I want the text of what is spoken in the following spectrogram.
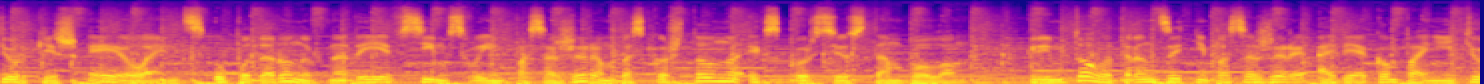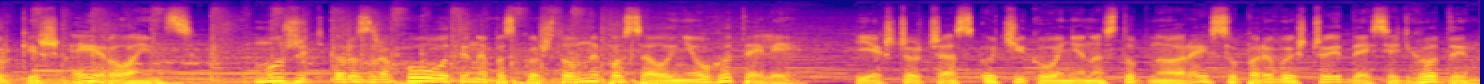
Turkish Airlines у подарунок надає всім своїм пасажирам безкоштовну екскурсію Стамбулом. Крім того, транзитні пасажири авіакомпанії Turkish Airlines можуть розраховувати на безкоштовне поселення у готелі, якщо час очікування наступного рейсу перевищує 10 годин.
